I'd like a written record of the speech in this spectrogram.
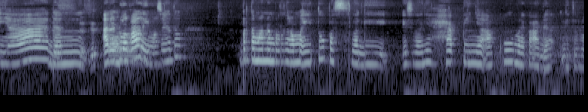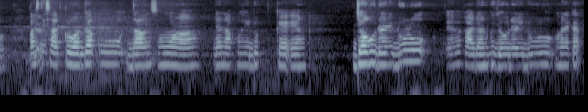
Iya dan it. ada dua kali. Maksudnya tuh pertemanan pertama itu pas lagi istilahnya happy-nya aku mereka ada gitu loh. Pas di saat keluargaku down semua dan aku hidup kayak yang jauh dari dulu ya keadaanku jauh dari dulu mereka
